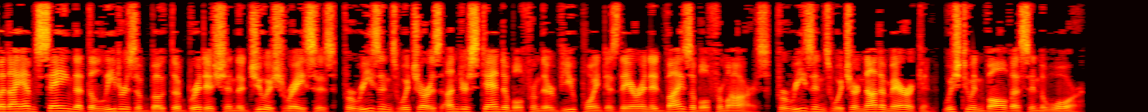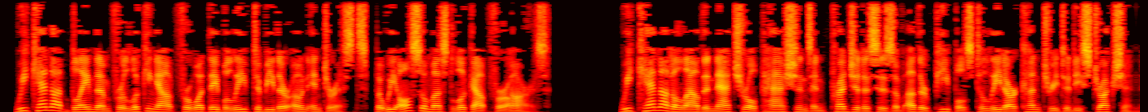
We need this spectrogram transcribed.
But I am saying that the leaders of both the British and the Jewish races, for reasons which are as understandable from their viewpoint as they are inadvisable from ours, for reasons which are not American, wish to involve us in the war. We cannot blame them for looking out for what they believe to be their own interests, but we also must look out for ours. We cannot allow the natural passions and prejudices of other peoples to lead our country to destruction.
